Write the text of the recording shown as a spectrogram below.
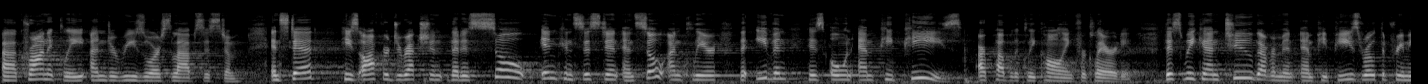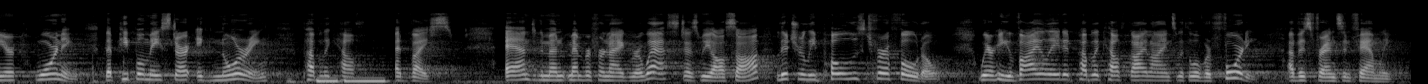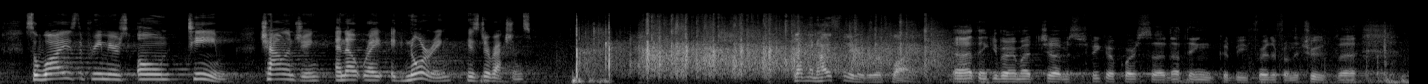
uh, chronically under-resourced lab system. Instead, he's offered direction that is so inconsistent and so unclear that even his own MPPs are publicly calling for clarity. This weekend, two government MPPs wrote the Premier warning that people may start ignoring public health advice. And the mem member for Niagara West, as we all saw, literally posed for a photo where he violated public health guidelines with over 40 of his friends and family. So why is the Premier's own team challenging and outright ignoring his directions? Government House Leader to reply. Uh, thank you very much, uh, Mr. Speaker. Of course, uh, nothing could be further from the truth. Uh,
